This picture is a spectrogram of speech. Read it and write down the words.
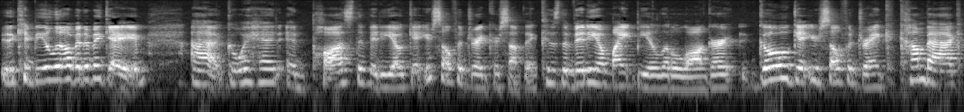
it can be a little bit of a game, uh, go ahead and pause the video, get yourself a drink or something, because the video might be a little longer. Go get yourself a drink, come back,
